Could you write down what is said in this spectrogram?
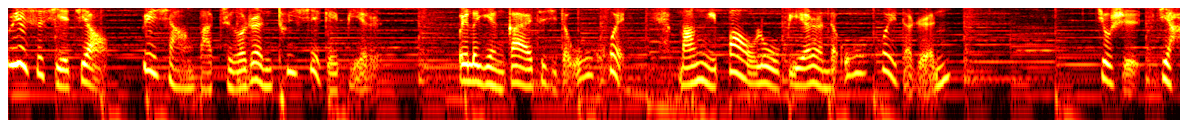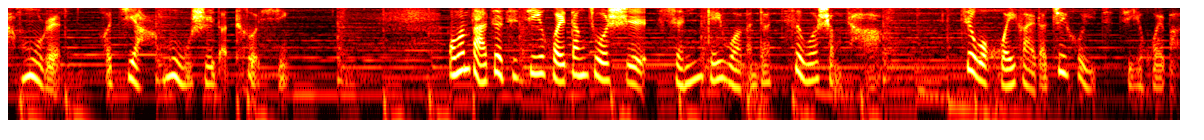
越是邪教，越想把责任推卸给别人。为了掩盖自己的污秽，忙于暴露别人的污秽的人，就是假牧人和假牧师的特性。我们把这次机会当作是神给我们的自我审查、自我悔改的最后一次机会吧。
